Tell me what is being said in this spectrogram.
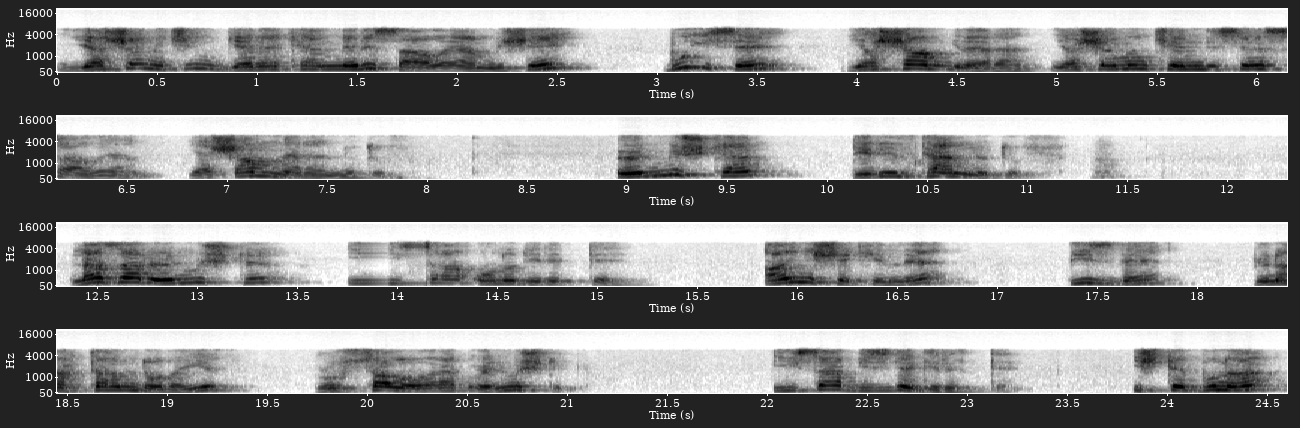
yaşam için gerekenleri sağlayan bir şey. Bu ise yaşam veren, yaşamın kendisini sağlayan, yaşam veren lütuf. Ölmüşken dirilten lütuf. Lazar ölmüştü, İsa onu diriltti. Aynı şekilde biz de günahtan dolayı ruhsal olarak ölmüştük. İsa bizi de diriltti. İşte buna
